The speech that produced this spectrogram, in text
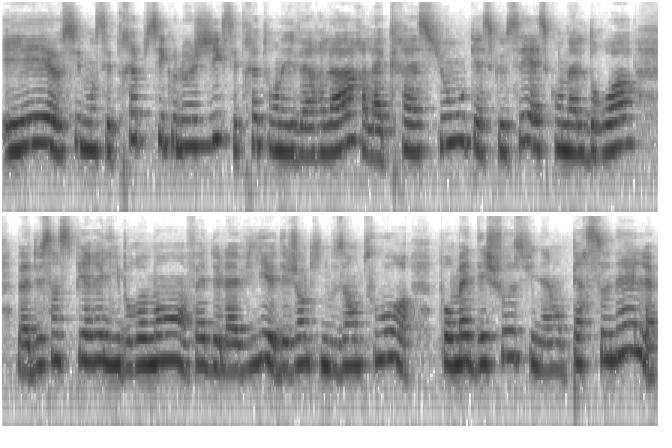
Et aussi, bon, c'est très psychologique, c'est très tourné vers l'art, la création, qu'est-ce que c'est? Est-ce qu'on a le droit bah, de s'inspirer librement en fait de la vie des gens qui nous entourent pour mettre des choses finalement personnelles,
